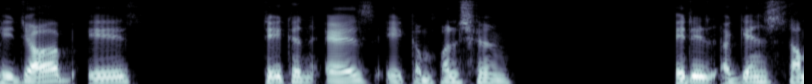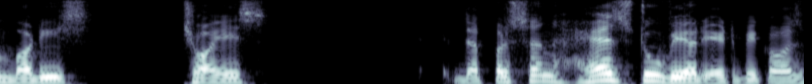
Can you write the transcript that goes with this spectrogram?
hijab is taken as a compulsion, it is against somebody's choice. The person has to wear it because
